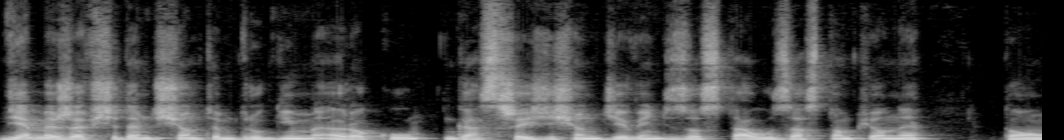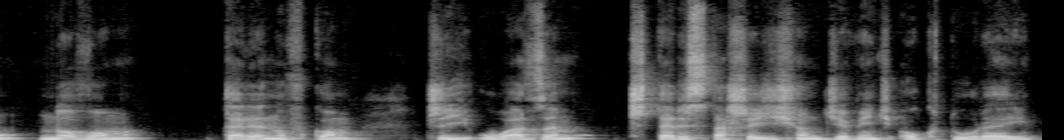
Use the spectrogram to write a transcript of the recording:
Wiemy, że w 1972 roku GAZ-69 został zastąpiony tą nową terenówką, czyli ułazem 469, o której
